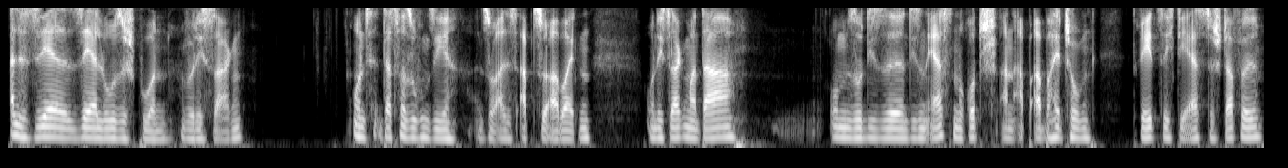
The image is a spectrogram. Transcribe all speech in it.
Alles sehr, sehr lose Spuren, würde ich sagen. Und das versuchen sie also alles abzuarbeiten. Und ich sage mal, da, um so diese, diesen ersten Rutsch an Abarbeitung, dreht sich die erste Staffel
